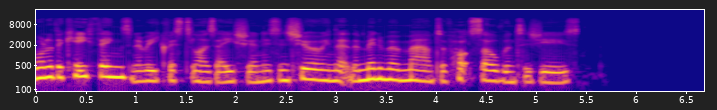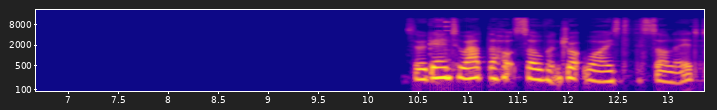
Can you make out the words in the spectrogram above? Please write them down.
One of the key things in a recrystallisation is ensuring that the minimum amount of hot solvent is used. So we're going to add the hot solvent dropwise to the solid.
